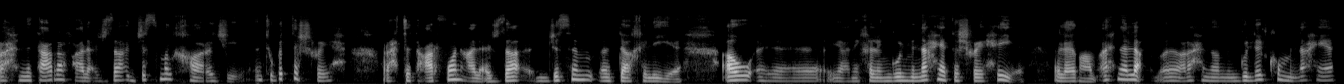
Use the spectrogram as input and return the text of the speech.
راح نتعرف على أجزاء الجسم الخارجية أنتم بالتشريح راح تتعرفون على أجزاء الجسم الداخلية أو آه، يعني خلينا نقول من ناحية تشريحية. العظام. إحنا لا آه، راح نقول لكم من ناحية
